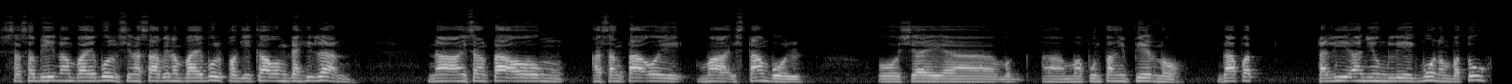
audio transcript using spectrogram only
sasabihin ng Bible, sinasabi ng Bible, pag ikaw ang dahilan na isang taong, isang tao ay ma-Istanbul o siya ay uh, mag, uh, mapuntang impyerno, dapat talian yung liig mo ng bato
